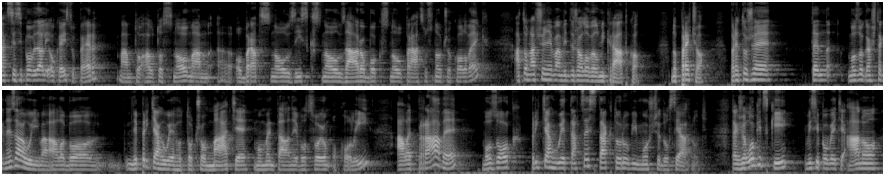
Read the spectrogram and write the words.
tak ste si povedali, OK, super, mám to auto snov, mám e, obrad snov, zisk snov, zárobok snov, prácu snov, čokoľvek. A to nadšenie vám vydržalo veľmi krátko. No prečo? Pretože ten mozog až tak nezaujíma, alebo nepriťahuje ho to, čo máte momentálne vo svojom okolí, ale práve mozog priťahuje tá cesta, ktorú vy môžete dosiahnuť. Takže logicky vy si poviete, áno,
